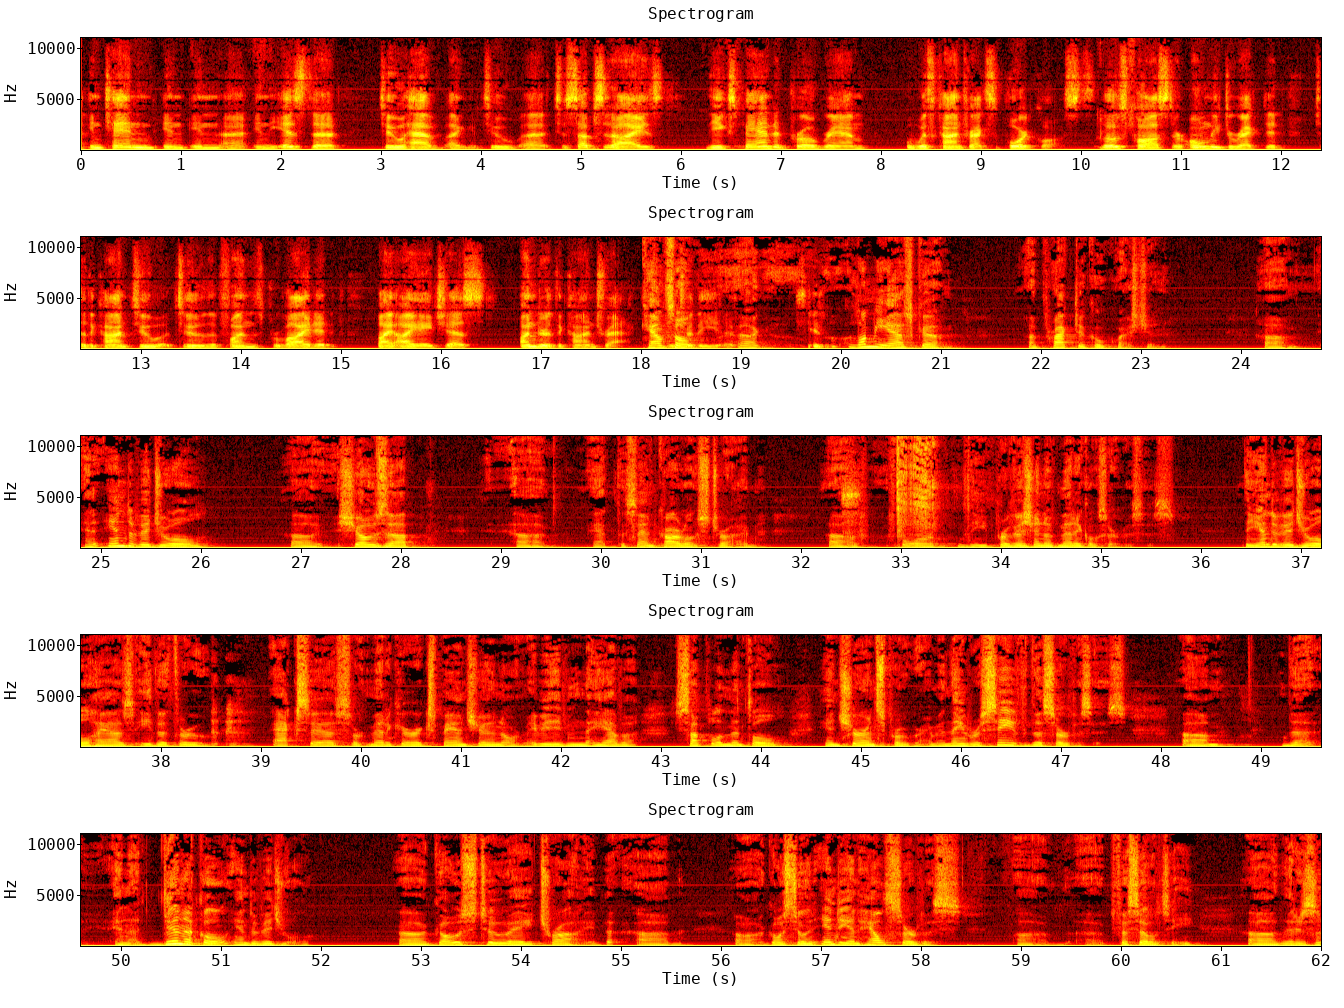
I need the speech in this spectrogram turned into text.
intend in in in the ISDA to have to to subsidize the expanded program with contract support costs. Those costs are only directed to the con to to the funds provided by IHS under the contract. Counsel, the, uh, let me ask a, a practical question. Um, an individual uh, shows up uh, at the San Carlos tribe uh, for the provision of medical services. The individual has either through AHCCCS or Medicare expansion, or maybe even they have a supplemental insurance program, and they receive the services. Um, the, an identical individual uh, goes to a tribe, uh, uh, goes to an Indian Health Service uh, facility uh, that is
